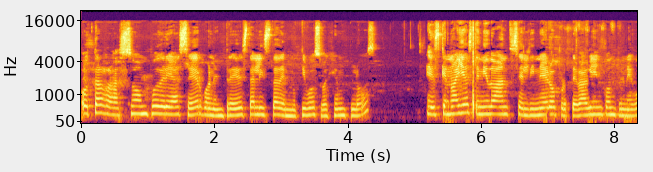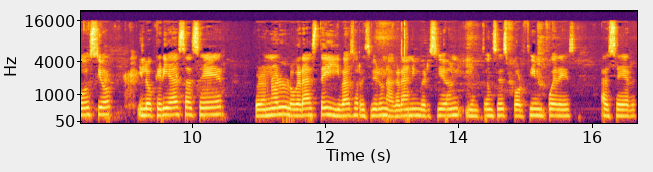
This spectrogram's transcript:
otra razón podría ser, bueno, entre esta lista de motivos o ejemplos, es que no hayas tenido antes el dinero, pero te va bien con tu negocio y lo querías hacer, pero no lo lograste y vas a recibir una gran inversión y entonces por fin puedes hacer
